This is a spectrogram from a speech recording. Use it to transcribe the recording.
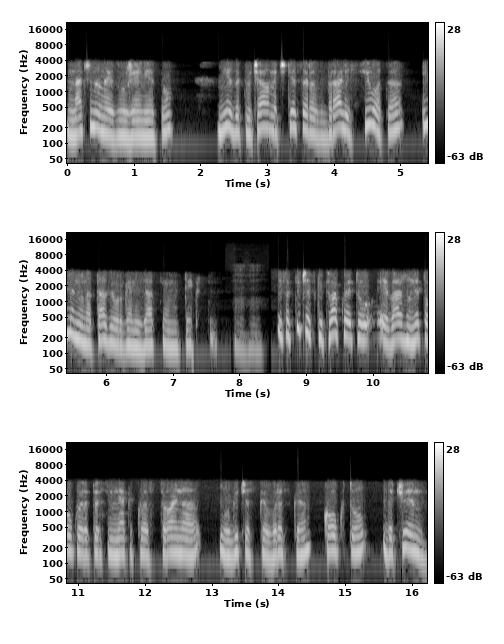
начина на изложението, ние заключаваме, че те са разбрали силата именно на тази организация на тексти. Mm-hmm. И фактически това, което е важно, не толкова да търсим някаква стройна логическа връзка, колкото да чуем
